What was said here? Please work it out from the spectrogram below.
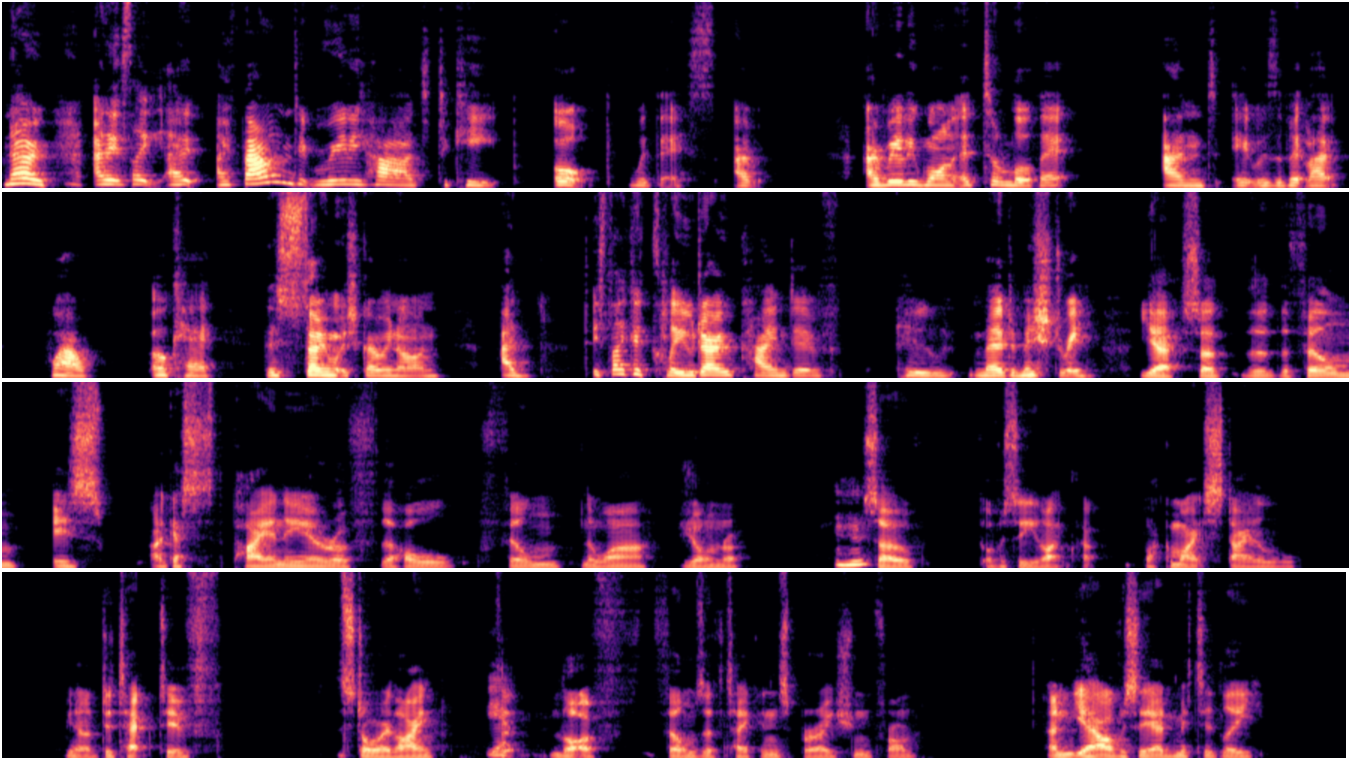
no, and it's like I I found it really hard to keep up with this. I I really wanted to love it, and it was a bit like wow, okay, there's so much going on. I it's like a Cluedo kind of who murder mystery. yeah. So the the film is, I guess, is the pioneer of the whole film noir genre. Mhm. So obviously, like that black and white style, you know, detective storyline. Yeah. that a lot of films have taken inspiration from. And yeah, obviously, admittedly,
